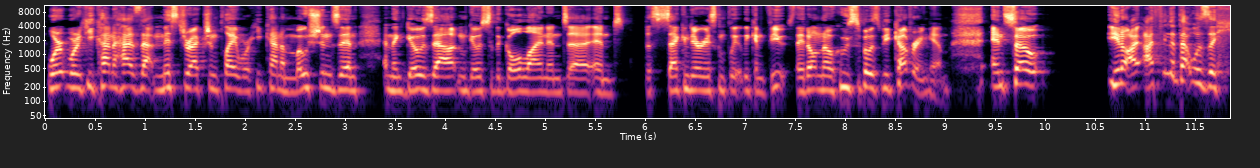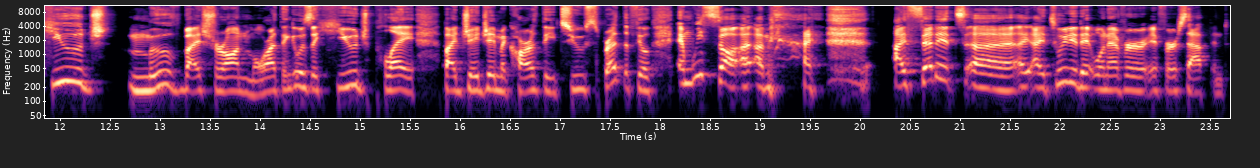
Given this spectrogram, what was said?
where where he kind of has that misdirection play where he kind of motions in and then goes out and goes to the goal line and uh, and the secondary is completely confused. They don't know who's supposed to be covering him, and so you know I, I think that that was a huge move by Sherrone Moore. I think it was a huge play by JJ McCarthy to spread the field, and we saw. I, I mean, I, I said it. Uh, I, I tweeted it whenever it first happened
